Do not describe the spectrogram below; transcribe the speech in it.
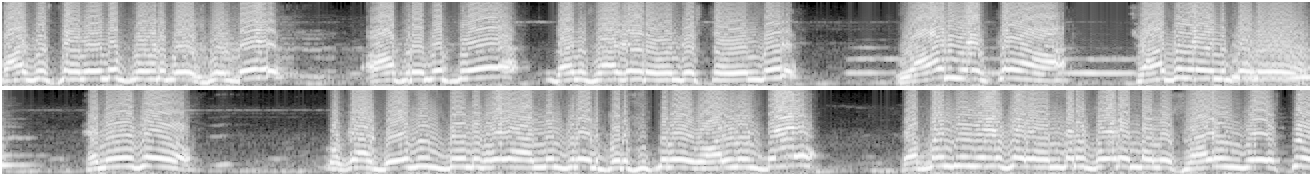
పాకిస్తాన్ నుండి పూడి పోసుకుంటే ఆ ప్రభుత్వం దాని సహకారం అందిస్తూ ఉంది. వారి యొక్క చేతగానితను కనీసం ఒక గోధుమపిండి కూడా అందించలేని పరిస్థితిలో వాళ్ళు ఉంటే ప్రపంచ దేశాలందరూ కూడా మనం సాయం చేస్తూ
